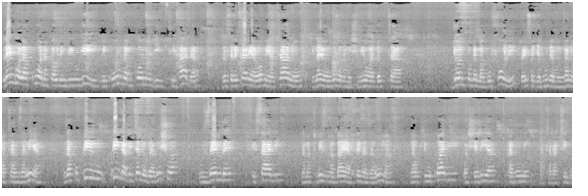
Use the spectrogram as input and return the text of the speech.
Lengo la kuwa na kauli mbiu hii ni kuunga mkono jitihada za serikali ya awamu ya tano inayoongozwa na Mheshimiwa Dr. John Pombe Magufuli, Rais wa Jamhuri ya Muungano wa Tanzania, za kupinga vitendo vya rushwa, uzembe, ufisadi na matumizi mabaya ya fedha za umma na ukiukwaji wa sheria, kanuni na taratibu.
